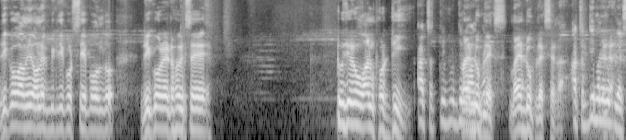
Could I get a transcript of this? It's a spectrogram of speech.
রিকো আমি অনেক বিক্রি করছি এ পর্যন্ত। রিকোর এটা হয়েছে two zero one four D আচ্ছা মানে ডুপ্লেক্স মানে ডুপ্লেক্স এটা। আচ্ছা ডি মানে ডুপ্লেক্স।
